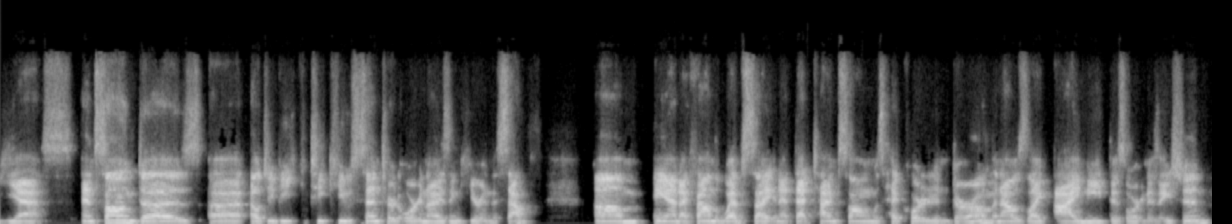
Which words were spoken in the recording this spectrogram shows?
Yes. And Song does uh, LGBTQ centered organizing here in the South. Um, and I found the website, and at that time, Song was headquartered in Durham. And I was like, I need this organization.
